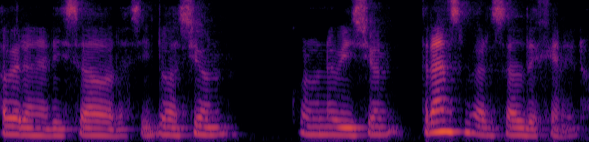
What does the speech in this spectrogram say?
haber analizado la situación con una visión transversal de género.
